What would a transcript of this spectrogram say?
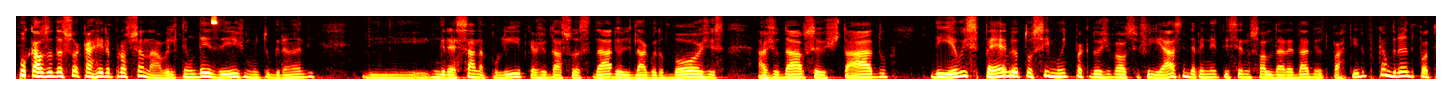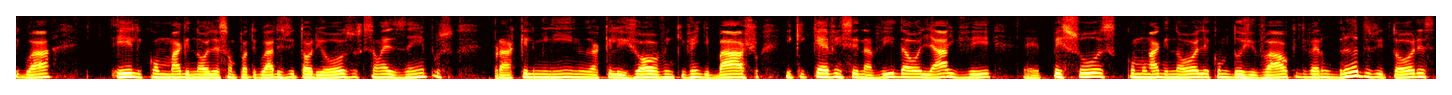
por causa da sua carreira profissional. Ele tem um desejo muito grande de ingressar na política, ajudar a sua cidade, Olho d'Água do Borges, ajudar o seu estado. E eu espero, eu torci muito para que Dorival se filiasse, independente de ser no Solidariedade em outro partido, porque é um grande potiguar. Ele, como Magnólia, são potiguares vitoriosos, que são exemplos para aquele menino, aquele jovem que vem de baixo e que quer vencer na vida, olhar e ver é, pessoas como Magnólia, como Dorival, que tiveram grandes vitórias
